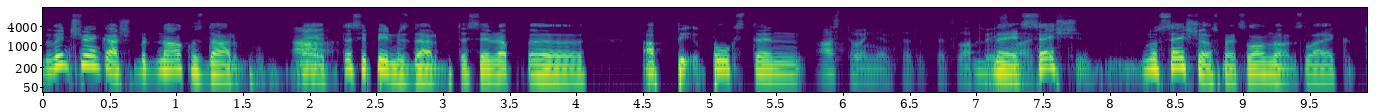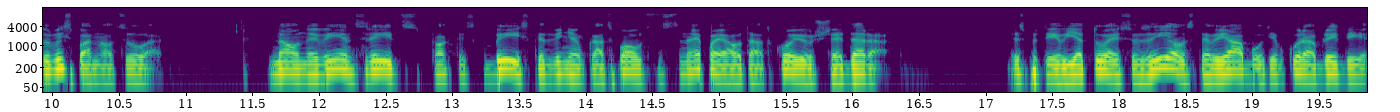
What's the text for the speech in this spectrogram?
Viņš vienkārši nāk uz darbu. Nē, Ā. tas ir pirms darba. Tas ir uh, ap pulksten, Astoņiem tad pēc Latvijas nē, seši, nu, sešos pēc Londonas laika. Tur vispār nav cilvēku. Nav neviens rīts faktiski bijis, kad viņam kāds policists nepajautātu, ko jūs šeit darāt. Respektīvi, ja tu esi uz ielas, tev jābūt jebkurā brīdī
